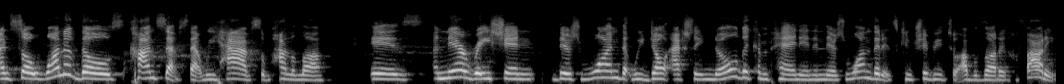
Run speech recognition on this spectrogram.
And so, one of those concepts that we have, subhanAllah, is a narration. There's one that we don't actually know the companion, and there's one that it's contributed to Abu Dhar Al Ghifari.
